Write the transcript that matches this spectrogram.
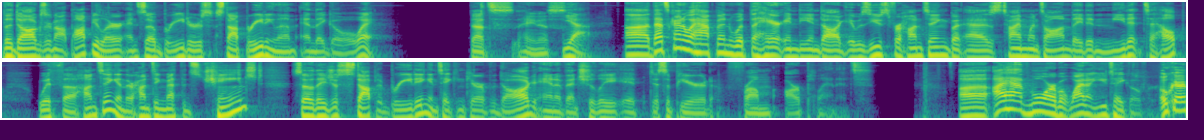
the dogs are not popular, and so breeders stop breeding them and they go away. That's heinous. Yeah. Uh, that's kind of what happened with the Hare Indian dog. It was used for hunting, but as time went on, they didn't need it to help with uh, hunting, and their hunting methods changed. So they just stopped breeding and taking care of the dog, and eventually it disappeared from our planet. Uh, I have more, but why don't you take over? Okay,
